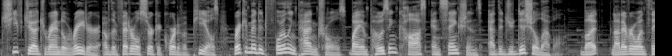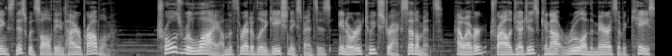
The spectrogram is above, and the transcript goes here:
Chief Judge Randall Rader of the Federal Circuit Court of Appeals recommended foiling patent trolls by imposing costs and sanctions at the judicial level. But not everyone thinks this would solve the entire problem. Trolls rely on the threat of litigation expenses in order to extract settlements. However, trial judges cannot rule on the merits of a case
